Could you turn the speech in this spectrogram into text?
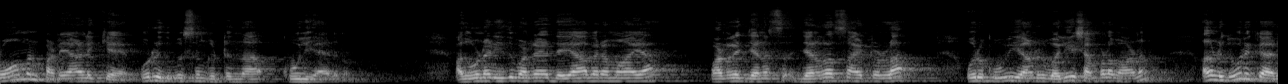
റോമൻ പടയാളിക്ക് ഒരു ദിവസം കിട്ടുന്ന കൂലിയായിരുന്നു. അതുകൊണ്ട് ഇത് വളരെ ദയാപരമായ വളരെ ജനസ് ജനറസ് ആയിട്ടുള്ള ഒരു കൂലിയാണ് ഒരു വലിയ ശമ്പളമാണ്. അതുകൊണ്ട് ജോലിക്കാർ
